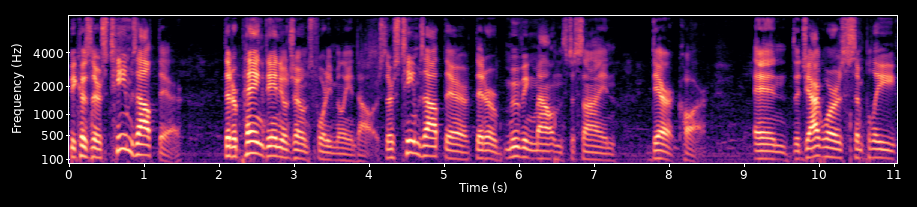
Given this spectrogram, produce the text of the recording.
because there's teams out there that are paying Daniel Jones forty million dollars. There's teams out there that are moving mountains to sign Derek Carr, and the Jaguars simply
